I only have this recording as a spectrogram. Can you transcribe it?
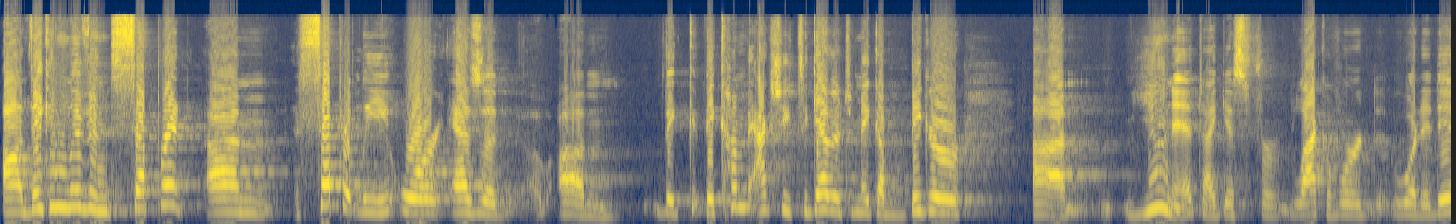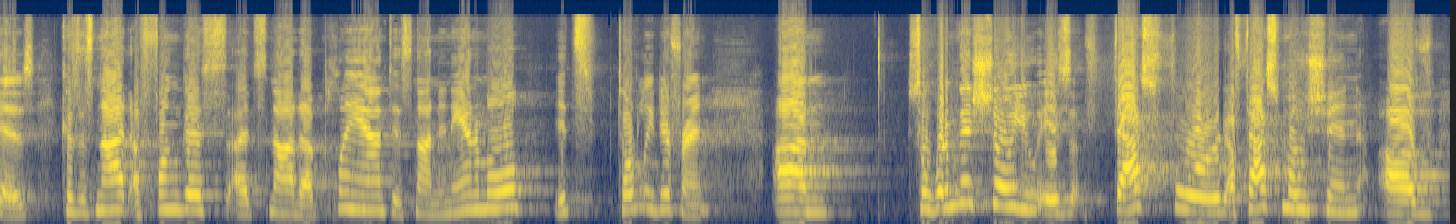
Uh, they can live in separate, um, separately or as a, um, they, they come actually together to make a bigger um, unit, I guess for lack of word, what it is, because it's not a fungus, it's not a plant, it's not an animal, it's totally different. Um, so what I'm going to show you is fast forward, a fast motion of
